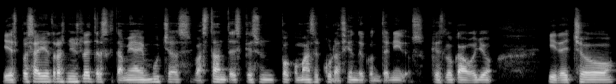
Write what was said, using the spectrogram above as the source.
Y después hay otras newsletters que también hay muchas, bastantes, que es un poco más de curación de contenidos, que es lo que hago yo. Y de hecho,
